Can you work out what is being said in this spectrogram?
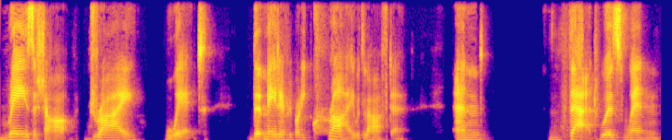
razor sharp, dry wit that made everybody cry with laughter. And that was when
